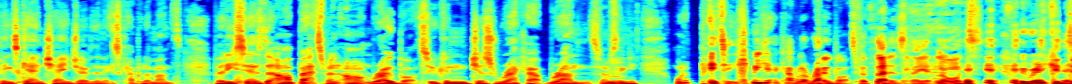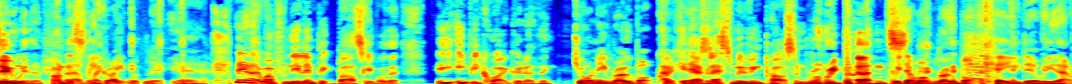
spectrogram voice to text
things can change over the next couple of months. But he says that our batsmen aren't robots who can just rack up runs. Hmm. I was thinking, what a pity. Can we get a couple of robots for Thursday at Lords? we really could do with them, honestly. That'd be great, wouldn't it? Yeah. You know that one from the Olympic basketball? That he, he'd be quite good, I think. Do you want any robot He'd cricketers? have less moving parts than Rory Burns. We don't want robot key, do we? That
